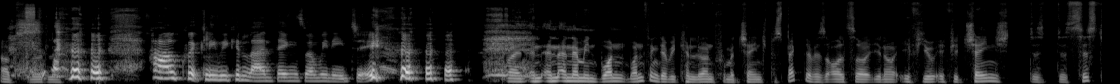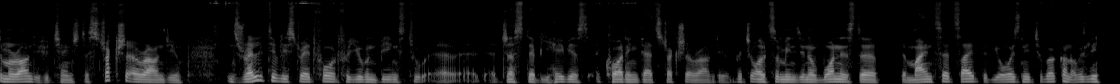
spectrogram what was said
Absolutely. How quickly we can learn things when we need to. right, and, and and I mean, one one thing that we can learn from a change perspective is also, you know, if you if you change the, the system around you, if you change the structure around you, it's relatively straightforward for human beings to uh, adjust their behaviors according to that structure around you. Which also means, you know, one is the the mindset side that you always need to work on, obviously.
